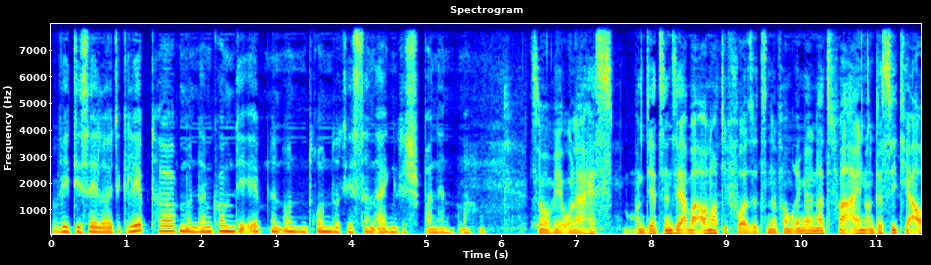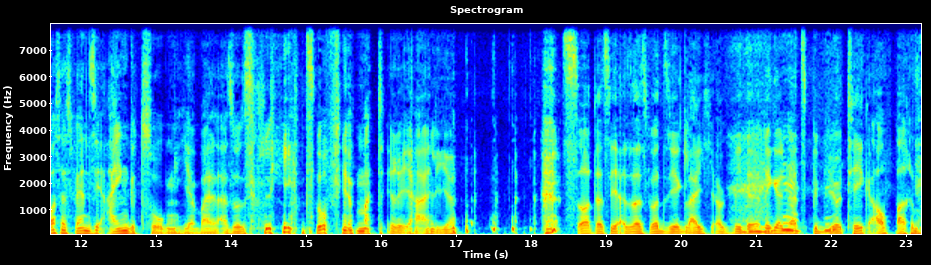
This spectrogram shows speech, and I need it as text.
wie die Seeleute gelebt haben. Und dann kommen die Ebenen unten drunter, die es dann eigentlich spannend machen. So wie Ola Hess. Und jetzt sind Sie aber auch noch die Vorsitzende vom Ringelnatzverein und das sieht ja aus, als wären Sie eingezogen hier, weil also es liegt so viel Material hier. So, dass Sie, also als würden Sie hier gleich irgendwie eine Ringelnatz-Bibliothek aufmachen.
